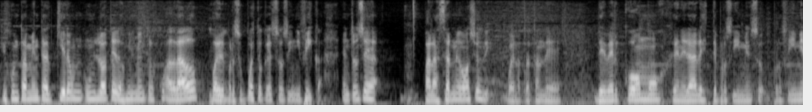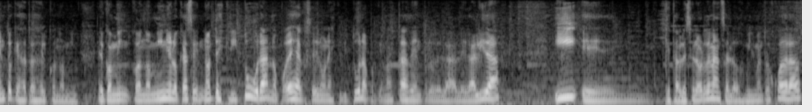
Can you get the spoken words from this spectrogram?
que juntamente adquiera un, un lote de 2.000 metros cuadrados por el presupuesto que eso significa. Entonces, para hacer negocios, bueno, tratan de, de ver cómo generar este procedimiento, procedimiento que es a través del condominio. El condominio lo que hace, no te escritura, no podés acceder a una escritura porque no estás dentro de la legalidad y eh, que establece la ordenanza, los 2.000 metros cuadrados.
